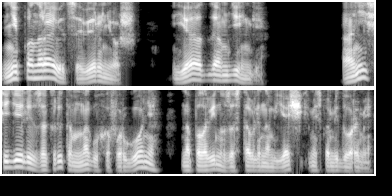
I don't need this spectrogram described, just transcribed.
«Не понравится — вернешь. Я отдам деньги». Они сидели в закрытом наглухо фургоне, наполовину заставленном ящиками с помидорами.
